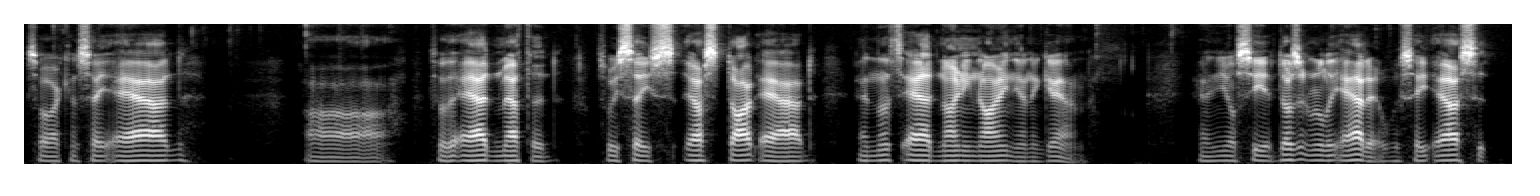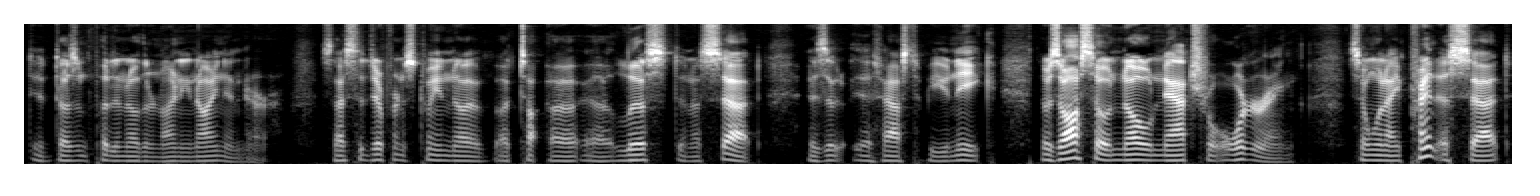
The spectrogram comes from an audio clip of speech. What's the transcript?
So I can say add, uh, so the add method So we say s dot add, and let's add 99 in again. And you'll see it doesn't really add it. We say s, it, it doesn't put another 99 in there. So that's the difference between a, a, list and a set, is it, it has to be unique. There's also no natural ordering. So when I print a set,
